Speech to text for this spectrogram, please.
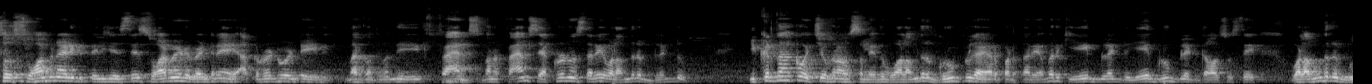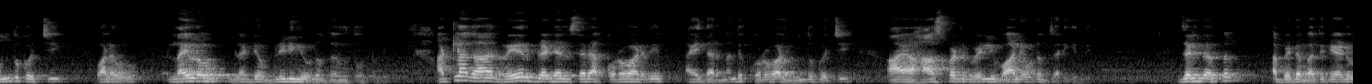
సో స్వామినాయుడికి తెలియజేస్తే స్వామినాయుడు వెంటనే అక్కడ ఉన్నటువంటి మరి కొంతమంది ఫ్యాన్స్ మన ఫ్యాన్స్ ఎక్కడున్నా సరే వాళ్ళందరూ బ్లడ్ ఇక్కడ దాకా వచ్చి అవసరం లేదు. వాళ్ళందరూ గ్రూపులుగా ఏర్పడతారు. ఎవరికి ఏ బ్లడ్ ఏ గ్రూప్ బ్లడ్ కావాల్సి వస్తే వాళ్ళందరూ ముందుకు వచ్చి వాళ్ళు లైవ్లో బ్లడ్ బ్లీడింగ్ ఇవ్వడం జరుగుతూ ఉంటుంది. అట్లాగా రేర్ బ్లడ్ అయినా సరే ఆ కుర్రవాడిది ఐదారు మంది కుర్రవాడు ముందుకు వచ్చి ఆయా హాస్పిటల్కి వెళ్ళి వాళ్ళు ఇవ్వడం జరిగింది. జరిగిన తర్వాత ఆ బిడ్డ బతికాడు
